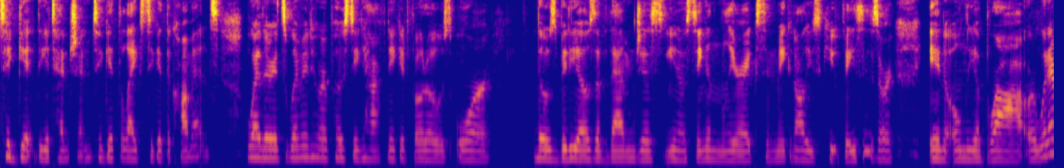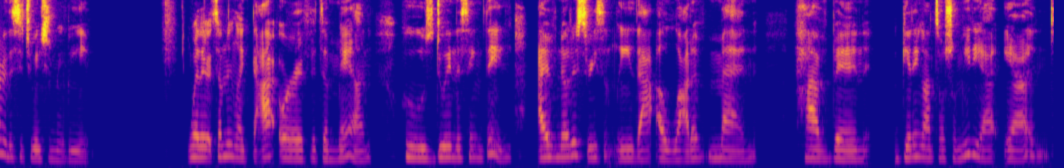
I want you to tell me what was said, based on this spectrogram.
to get the attention, to get the likes, to get the comments. Whether it's women who are posting half naked photos or those videos of them just, you know, singing lyrics and making all these cute faces or in only a bra or whatever the situation may be. Whether it's something like that or if it's a man who's doing the same thing. I've noticed recently that a lot of men have been getting on social media and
